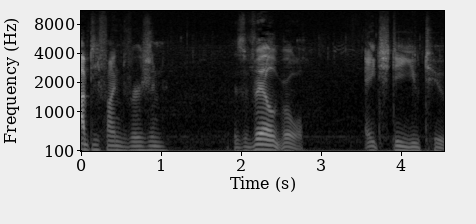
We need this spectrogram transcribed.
Optifine version is available HDU2.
